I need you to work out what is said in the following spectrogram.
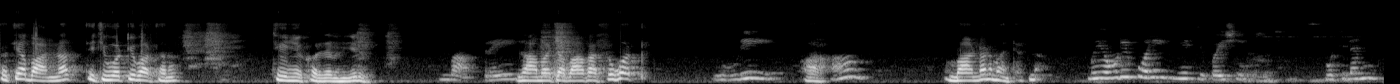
तर त्या भांडणात तिची वट्टी भरताना तीन एकर जमीन गेली बापरे. जांबाच्या बागा सुगट. एवढी? हा. हा. भांडण म्हणतात ना. मग एवढी कोणी घेतली पैसे? वकिलांनी?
